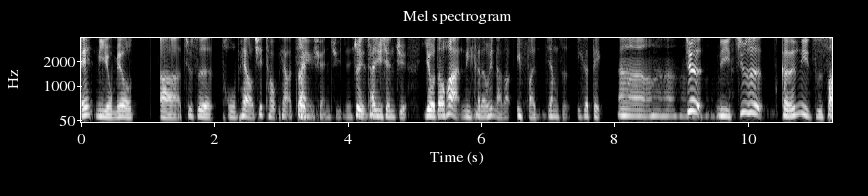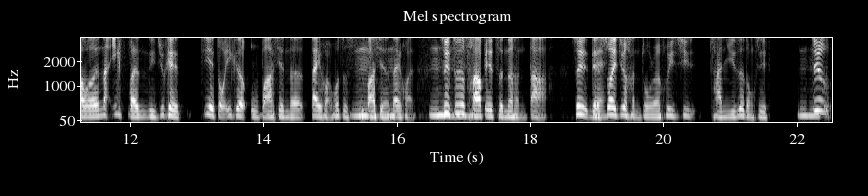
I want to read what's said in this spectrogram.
哎，你有没有啊、就是投票去投票参与选举这些，对，参与选举，有的话你可能会拿到一分这样子一个 tick，嗯嗯嗯嗯嗯，就是你就是可能你只少了那一分，你就可以借多一个五八线的贷款或者十八线的贷款，嗯所以这个嗯差别真的很大，所以对所以就很多人会去参与这东西。嗯就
